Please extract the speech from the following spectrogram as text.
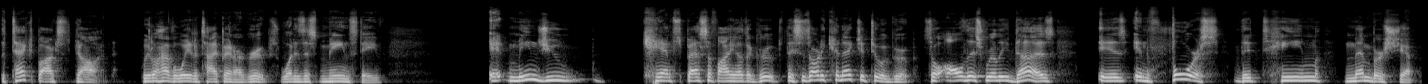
the text box is gone. We don't have a way to type in our groups. What does this mean, Steve? It means you can't specify other groups. This is already connected to a group. So all this really does is enforce the team membership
